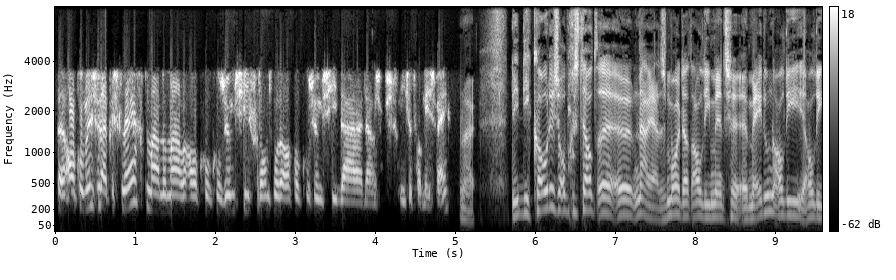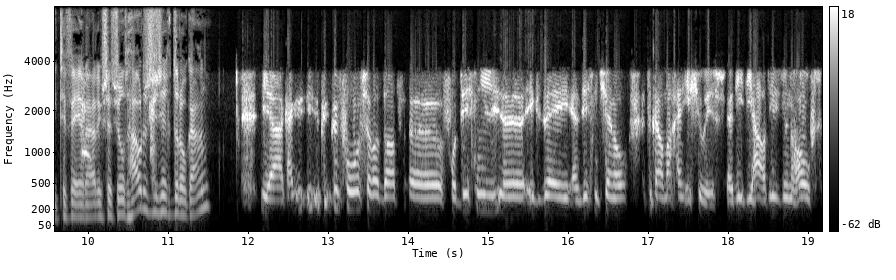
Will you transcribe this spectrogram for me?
alcoholmisbruik is slecht, maar normale alcoholconsumptie, verantwoorde alcoholconsumptie, daar, daar is niet zoveel mis mee. Nee. Die, die code is opgesteld, nou ja, het is mooi dat al die mensen meedoen, al die, al die tv- en radiostations. Houden ze zich er ook aan? Ja, kijk, u, u kunt voorstellen dat uh, voor Disney uh, XD en Disney Channel het helemaal geen issue is. Uh, die, die houdt niet in hun hoofd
